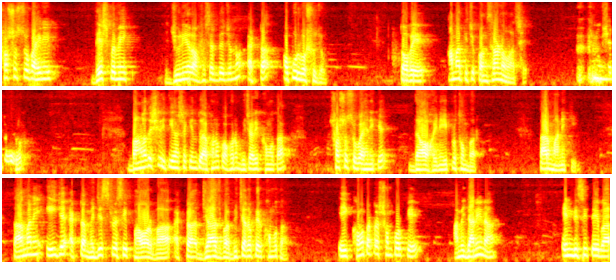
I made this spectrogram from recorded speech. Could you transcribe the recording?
সশস্ত্র বাহিনীর দেশপ্রেমিক জুনিয়র অফিসারদের জন্য একটা অপূর্ব সুযোগ। তবে আমার কিছু কনসার্নও আছে। সেটা হলো বাংলাদেশের ইতিহাসে কিন্তু এখনও কখনো বিচারিক ক্ষমতা সশস্ত্র বাহিনীকে দেওয়া হয়নি এই প্রথমবার। তার মানে কি? তার মানে এই যে একটা ম্যাজিস্ট্রেসি পাওয়ার বা একটা জাজ বা বিচারকের ক্ষমতা, এই ক্ষমতাটা সম্পর্কে আমি জানি না এনডিসিতে বা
